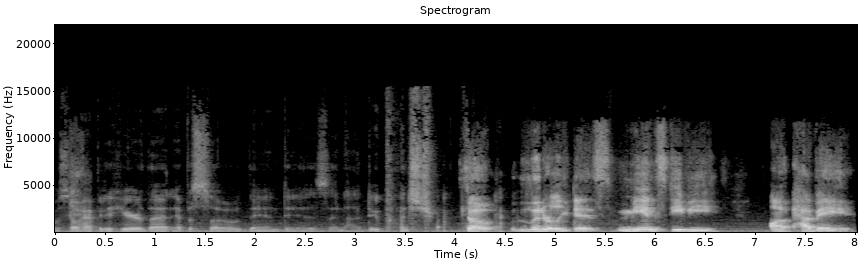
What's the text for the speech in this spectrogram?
was so happy to hear that episode then, Diz, and I do punch truck. So literally, Diz, me and Stevie uh, have a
